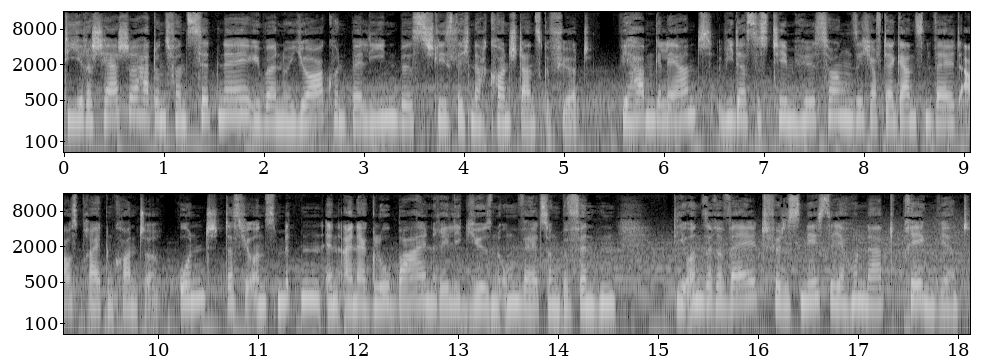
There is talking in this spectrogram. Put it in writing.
Die Recherche hat uns von Sydney über New York und Berlin bis schließlich nach Konstanz geführt. Wir haben gelernt, wie das System Hillsong sich auf der ganzen Welt ausbreiten konnte und dass wir uns mitten in einer globalen religiösen Umwälzung befinden, die unsere Welt für das nächste Jahrhundert prägen wird.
